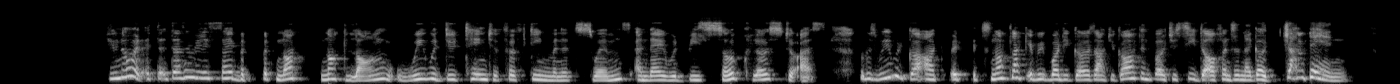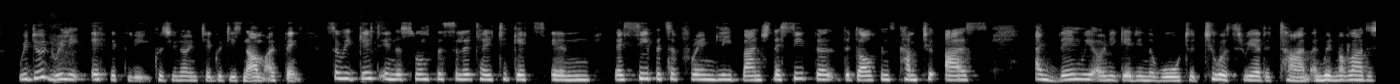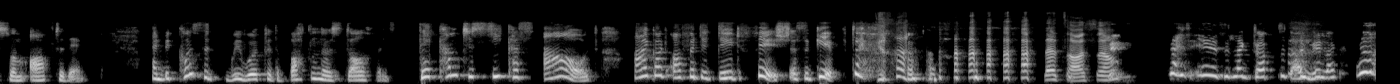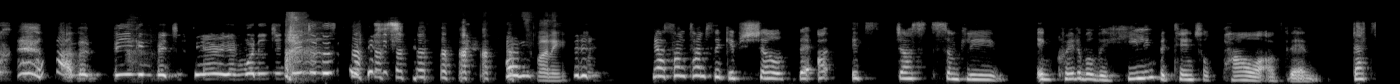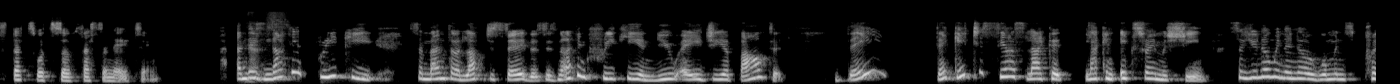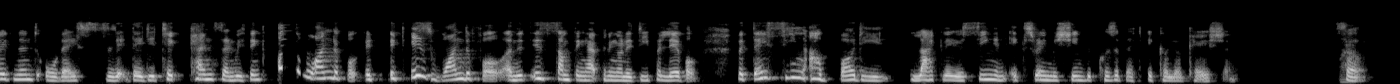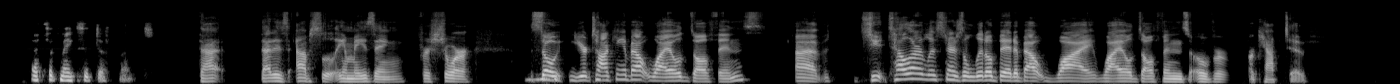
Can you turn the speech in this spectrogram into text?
You know it, it doesn't really say, but but not not long. We would do 10 to 15 minute swims and they would be so close to us because we would go out. It, it's not like everybody goes out. You go out in the boat, you see dolphins and they go jump in. We do it really ethically because you know integrity is now my thing. So we get in, the swim facilitator gets in, they see if it's a friendly bunch, they see if the, the dolphins come to us, and then we only get in the water two or three at a time, and we're not allowed to swim after them. And because the, we work with the bottlenose dolphins, they come to seek us out. I got offered a dead fish as a gift. That's awesome. It is. It like dropped it on me like, I'm a vegan vegetarian. What did you do to this fish? That's um, funny. It, yeah, sometimes they give shells. They are, it's just simply incredible the healing potential power of them. That's that's what's so fascinating. And yes. there's nothing freaky, Samantha, I'd love to say this, there's nothing freaky and new agey about it. They they get to see us like a like an X-ray machine. So you know when they know a woman's pregnant or they they detect cancer and we think, oh, wonderful. It it is wonderful and it is something happening on a deeper level. But they're seeing our body like they are seeing an X-ray machine because of that echolocation. Wow. So that's what makes it different. That that is absolutely amazing for sure. So mm-hmm. you're talking about wild dolphins. Uh, tell our listeners a little bit about why wild dolphins over captive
